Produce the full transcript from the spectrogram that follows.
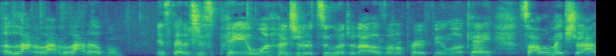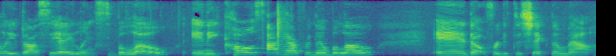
a lot, a lot, a lot of them instead of just paying 100 or $200 on a perfume, okay? So I will make sure I leave Dossier links below. Any codes I have for them below. And don't forget to check them out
